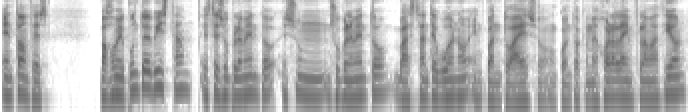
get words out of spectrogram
Entonces, Bajo mi punto de vista, este suplemento es un suplemento bastante bueno en cuanto a eso, en cuanto a que mejora la inflamación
